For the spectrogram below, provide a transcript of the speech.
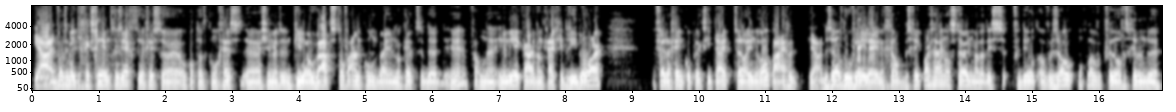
Ja, het wordt een beetje gekscherend gezegd. Eh, gisteren ook op dat congres. Uh, als je met een kilo waterstof aankomt bij een loket de, de, van, in Amerika, dan krijg je 3 dollar verder geen complexiteit. Terwijl in Europa eigenlijk ja, dezelfde hoeveelheden geld beschikbaar zijn als steun. Maar dat is verdeeld over zo ongelooflijk veel verschillende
